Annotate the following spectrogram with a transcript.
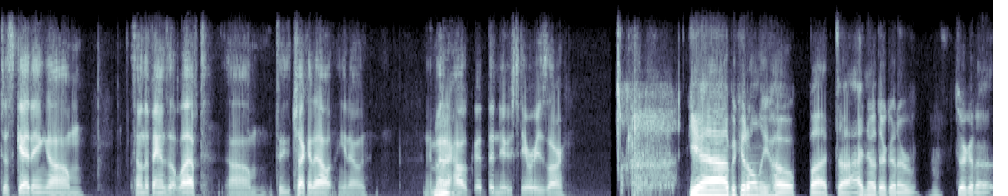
just getting um, some of the fans that left um, to check it out. You know, no matter Hmm. how good the new series are. Yeah, we could only hope, but uh, I know they're gonna they're gonna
